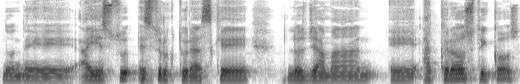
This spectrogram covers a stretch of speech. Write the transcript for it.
donde hay estructuras que los llaman eh, acrósticos,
